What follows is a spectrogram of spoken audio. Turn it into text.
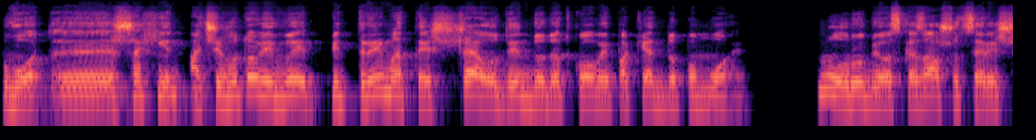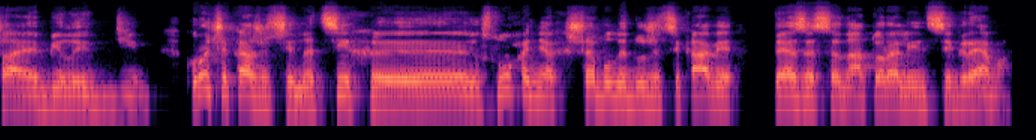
От, е, Шахін, а чи готові ви підтримати ще один додатковий пакет допомоги? Ну, Рубіо сказав, що це рішає Білий Дім. Коротше кажучи, на цих е, слуханнях ще були дуже цікаві тези сенатора Лінсі Грема.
